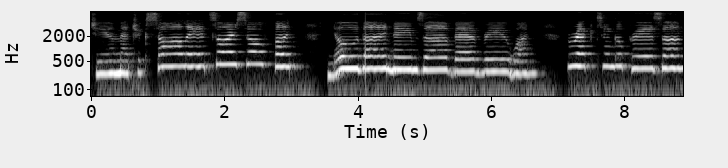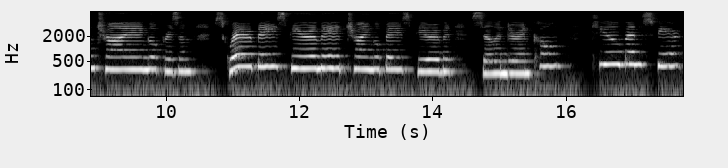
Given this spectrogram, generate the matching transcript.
Geometric solids are so fun. Know the names of everyone. Rectangle, prism, triangle, prism, square base, pyramid, triangle base, pyramid, cylinder and cone, cube and sphere,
